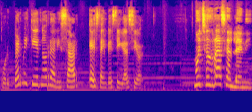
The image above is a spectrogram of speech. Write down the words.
por permitirnos realizar esta investigación. Muchas gracias, Lenny.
